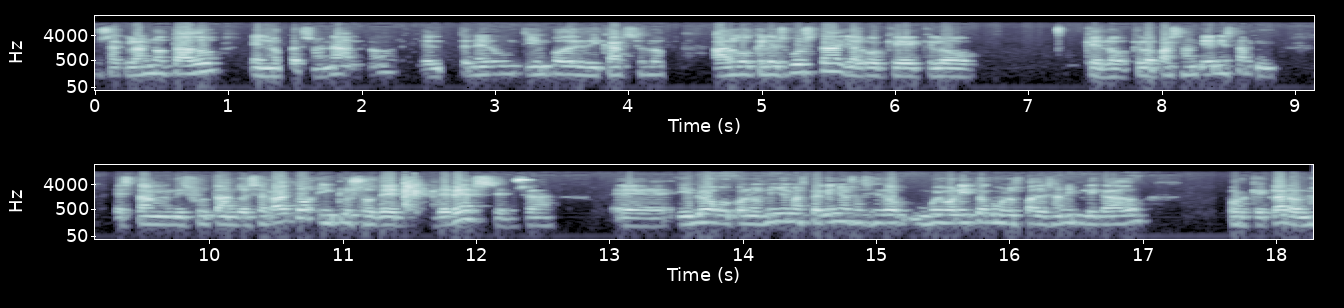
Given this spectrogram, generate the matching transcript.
o sea, que lo han notado en lo personal, ¿no? El tener un tiempo de dedicárselo algo que les gusta y algo que, que, lo, que, lo, que lo pasan bien y están, están disfrutando ese rato, incluso de, verse. O sea, eh, y luego con los niños más pequeños ha sido muy bonito como los padres han implicado, porque claro, no,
